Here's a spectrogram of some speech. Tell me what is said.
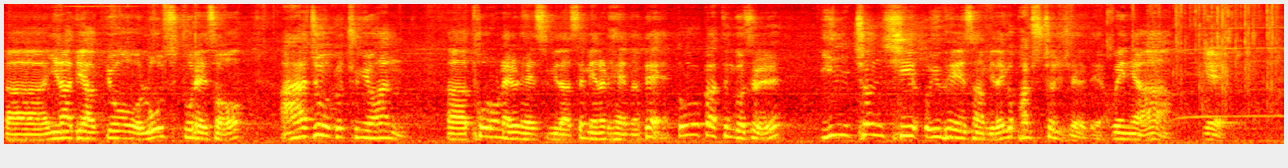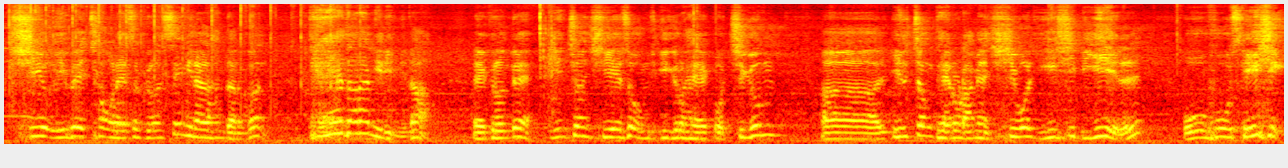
어, 인하대학교 로스쿨에서 아주 그 중요한 어, 토론회를 했습니다. 세미나를 했는데 똑같은 것을 인천시 의회에서 합니다. 이거 박수 쳐주셔야 돼요. 왜냐? 예. 시의회 차원에서 그런 세미나를 한다는 건 대단한 일입니다. 예, 그런데 인천시에서 움직이기로 했고 지금 어, 일정대로라면 10월 22일 오후 3시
